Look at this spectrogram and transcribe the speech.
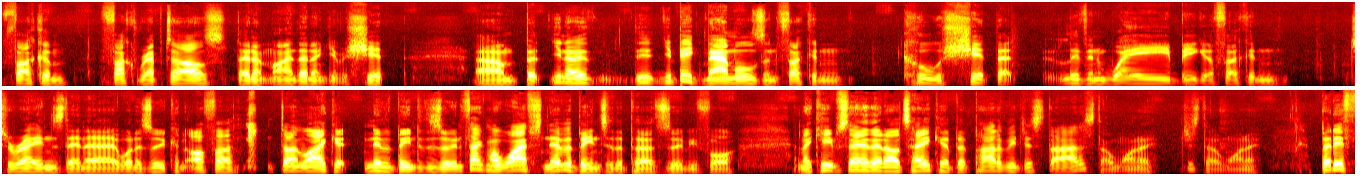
Fuck them, fuck reptiles, they don't mind, they don't give a shit. Um, but you know, the, your big mammals and fucking cool shit that live in way bigger fucking terrains than uh, what a zoo can offer. Don't like it. Never been to the zoo. In fact, my wife's never been to the Perth Zoo before, and I keep saying that I'll take her, but part of me just I just don't want to. Just don't want to. But if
